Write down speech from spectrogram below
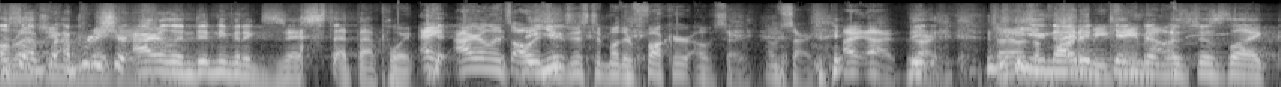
also, I'm, I'm pretty sure reggae. Ireland didn't even exist at that point. Hey, Ireland's The always U- existed, motherfucker. Oh, sorry. I'm sorry. I, I, the, sorry. So that was a part of United Kingdom was just like,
